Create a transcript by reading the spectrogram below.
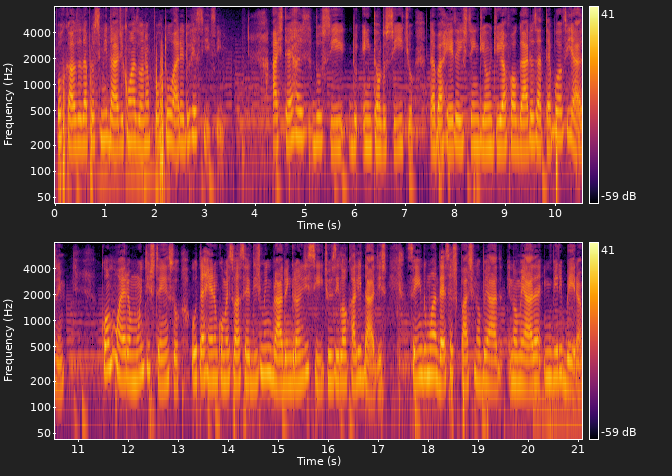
por causa da proximidade com a zona portuária do Recife. As terras do, do, então do sítio da Barreta estendiam de Afogados até Boa Viagem. Como era muito extenso, o terreno começou a ser desmembrado em grandes sítios e localidades, sendo uma dessas partes nomeada, nomeada Imbiribeira.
